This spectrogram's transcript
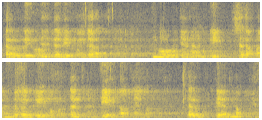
terbitnya daripada nurnya Nabi sedangkan bahagia itu kan enaknya dalam hati enaknya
